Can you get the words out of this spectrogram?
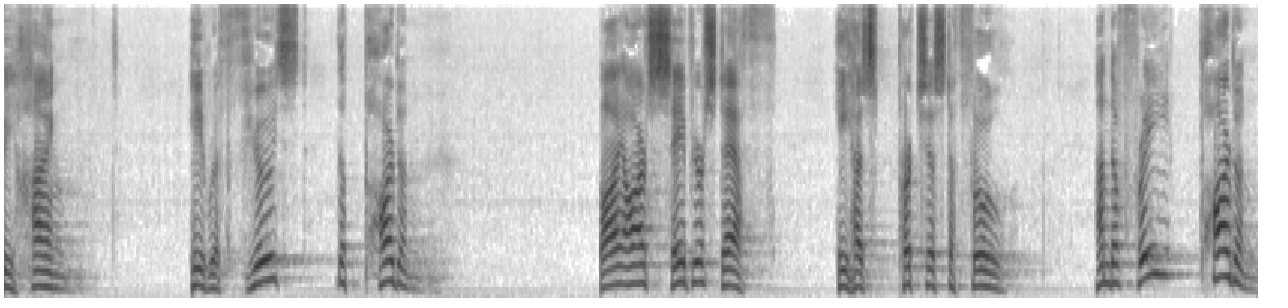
be hanged. He refused the pardon. By our Saviour's death, he has purchased a full and a free pardon.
